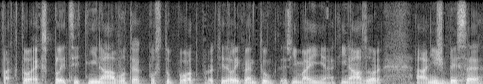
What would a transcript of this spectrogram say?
takto explicitní návod, jak postupovat proti delikventům, kteří mají nějaký názor, aniž by se e,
